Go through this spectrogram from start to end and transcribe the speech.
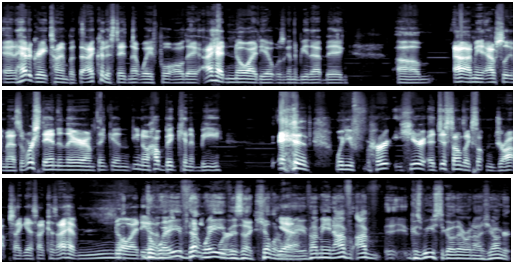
and had a great time. But th- I could have stayed in that wave pool all day. I had no idea it was going to be that big. Um, I, I mean, absolutely massive. We're standing there. I'm thinking, you know, how big can it be? And when you heard hear it, it just sounds like something drops. I guess because I have no Well, idea. The wave, that wave work. is a killer Yeah. wave. I mean, I've, I've, eh, because we used to go there when I was younger.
